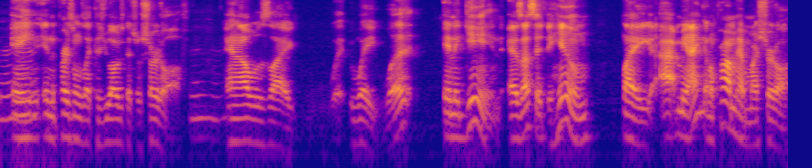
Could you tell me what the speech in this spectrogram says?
Mm-hmm. And and the person was like, "Cause you always got your shirt off," mm-hmm. and I was like, wait, "Wait, what?" And again, as I said to him, like I mean, I ain't got no problem having my shirt off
